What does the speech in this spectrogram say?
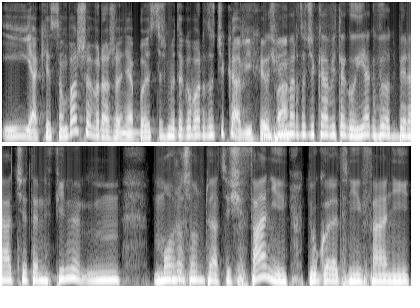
i jakie są wasze wrażenia, bo jesteśmy tego bardzo ciekawi Jesteśmy chyba. bardzo ciekawi tego, jak wy odbieracie ten film. Mm, Może są tu jacyś fani, długoletni fani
